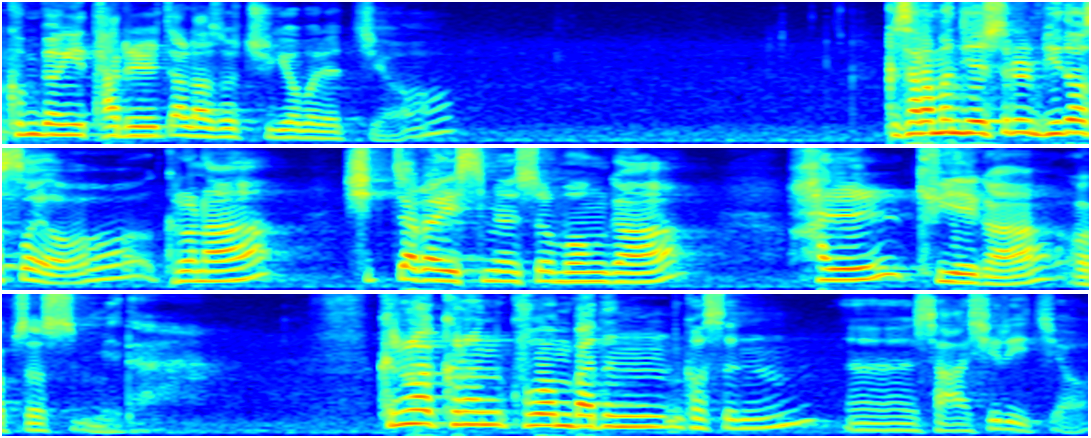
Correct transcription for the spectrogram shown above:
군병이 다리를 잘라서 죽여버렸죠. 그 사람은 예수를 믿었어요. 그러나 십자가에 있으면서 뭔가 할 기회가 없었습니다. 그러나 그는 구원받은 것은 어, 사실이죠.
